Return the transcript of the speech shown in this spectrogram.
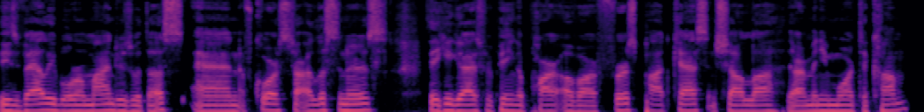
these valuable reminders with us. And of course, to our listeners, thank you guys for being a part of our first podcast. Inshallah, there are many more to come.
